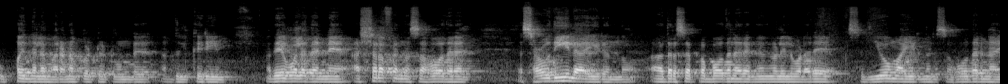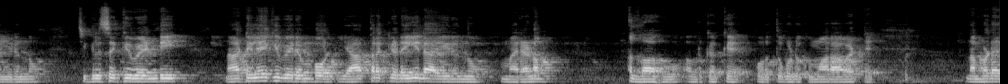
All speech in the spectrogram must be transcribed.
ഉപ്പ ഇന്നലെ മരണപ്പെട്ടിട്ടുണ്ട് അബ്ദുൽ കരീം. അതേപോലെ തന്നെ അഷ്റഫ് എന്ന സഹോദരൻ സൗദിയിലായിരുന്നു. ആദർശ പ്രബോധന രംഗങ്ങളിൽ വളരെ സജീവമായിരുന്ന ഒരു സഹോദരനായിരുന്നു. ചികിത്സയ്ക്ക് വേണ്ടി നാട്ടിലേക്ക് വരുമ്പോൾ യാത്രക്കിടയിലായിരുന്നു മരണം. അള്ളാഹു അവർക്കൊക്കെ പുറത്തു കൊടുക്കുമാറാവട്ടെ. നമ്മുടെ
